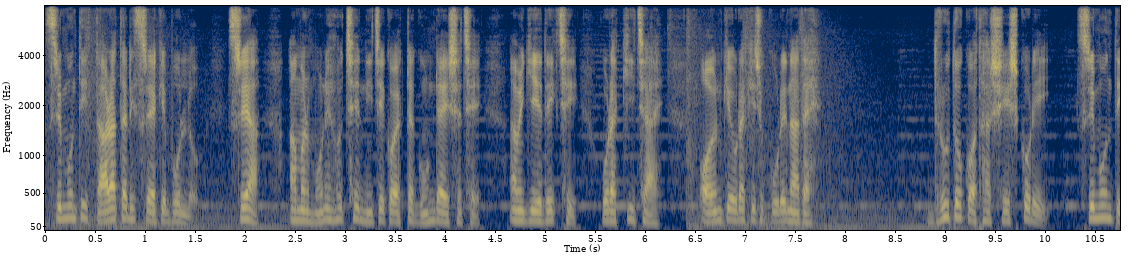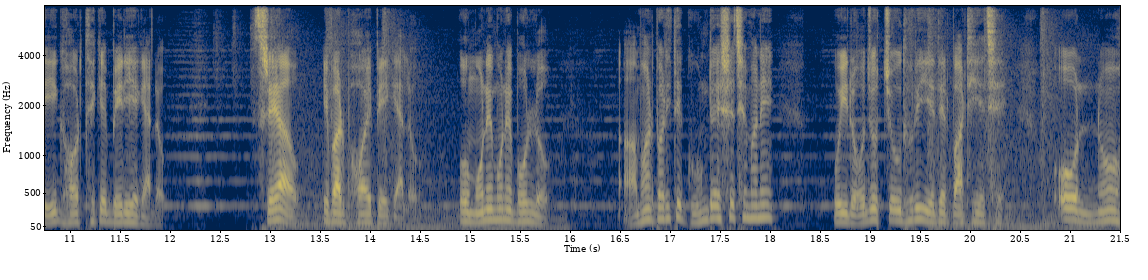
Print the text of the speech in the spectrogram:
শ্রীমন্তী তাড়াতাড়ি শ্রেয়াকে বলল, শ্রেয়া, আমার মনে হচ্ছে নিচে কয়েকটা গুন্ডা এসেছে। আমি গিয়ে দেখছি, ওরা কি চায়? অয়নকে ওরা কিছু করে না দেয়। দ্রুত কথা শেষ করেই শ্রীমন্তী ঘর থেকে বেরিয়ে গেল। শ্রেয়াও এবার ভয় পেয়ে গেল। ও মনে মনে বলল, আমার বাড়িতে গুন্ডা এসেছে মানে? ওই রজত চৌধুরী এদের পাঠিয়েছে। ও নো,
